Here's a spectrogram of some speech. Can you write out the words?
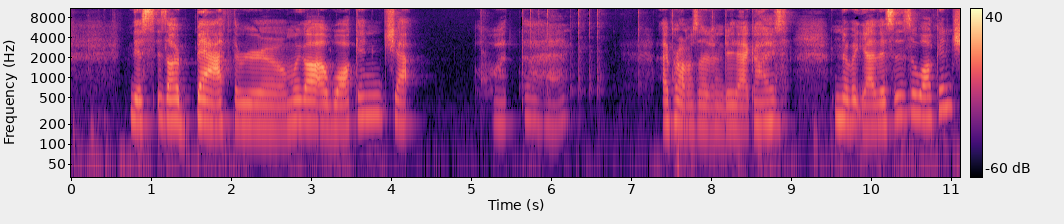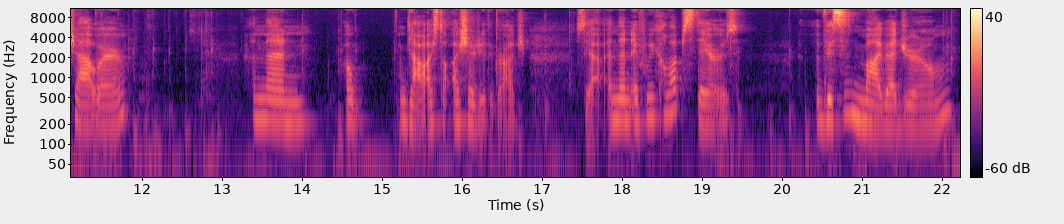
this is our bathroom. We got a walk-in chat. What the heck? I promise I didn't do that, guys. No, but yeah, this is a walk-in shower. And then, oh, yeah, I, I showed you the garage. So yeah, and then if we come upstairs, this is my bedroom.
